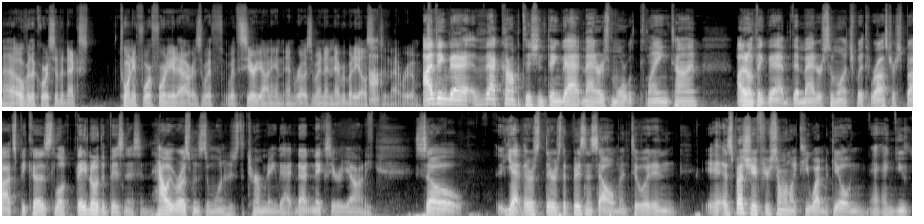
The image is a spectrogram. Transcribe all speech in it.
uh, over the course of the next 24 48 hours with with Sirianni and, and Roseman and everybody else who's in that room. I think that that competition thing that matters more with playing time. I don't think that that matters so much with roster spots because look, they know the business, and Howie Roseman's the one who's determining that, not Nick Sirianni. So, yeah, there's there's the business element to it, and especially if you're someone like T.Y. McGill and, and you've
